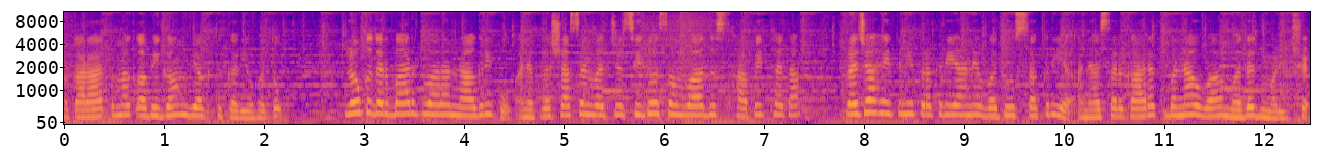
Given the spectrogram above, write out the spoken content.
હકારાત્મક અભિગમ વ્યક્ત કર્યો હતો. લોક દરબાર દ્વારા નાગરિકો અને પ્રશાસન વચ્ચે સીધો સંવાદ સ્થાપિત થતા પ્રજાહિતની પ્રક્રિયાને વધુ સક્રિય અને અસરકારક બનાવવા મદદ મળી છે.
